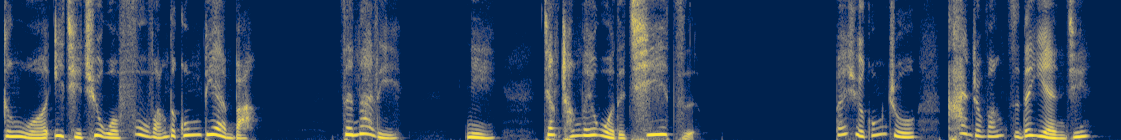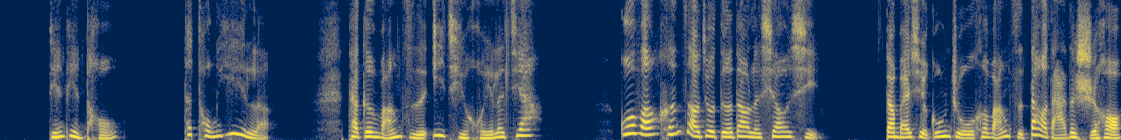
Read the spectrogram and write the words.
跟我一起去我父王的宫殿吧，在那里，你将成为我的妻子。”白雪公主看着王子的眼睛，点点头。他同意了，他跟王子一起回了家。国王很早就得到了消息，当白雪公主和王子到达的时候，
